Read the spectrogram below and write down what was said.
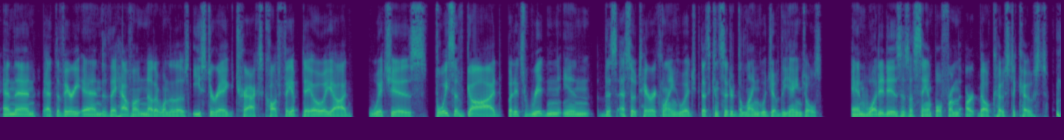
And then at the very end, they have another one of those Easter egg tracks called Faaip de Oiad, which is voice of God, but it's written in this esoteric language that's considered the language of the angels. And what it is is a sample from the Art Bell Coast to Coast.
